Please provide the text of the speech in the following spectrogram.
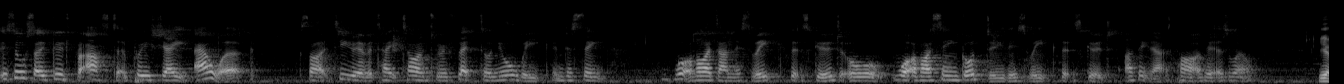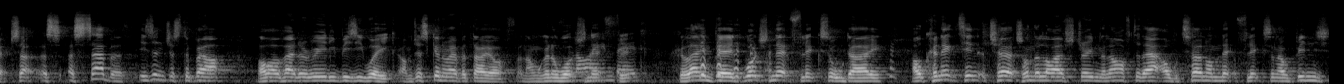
it's also good for us to appreciate our work. It's like, do you ever take time to reflect on your week and just think, what have I done this week that's good, or what have I seen God do this week that's good? I think that's part of it as well. Yeah, so a, a Sabbath isn't just about, oh, I've had a really busy week, I'm just going to have a day off and I'm going to watch Lie in Netflix. Go lay in bed, watch Netflix all day. I'll connect into church on the live stream, then after that, I'll turn on Netflix and I'll binge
